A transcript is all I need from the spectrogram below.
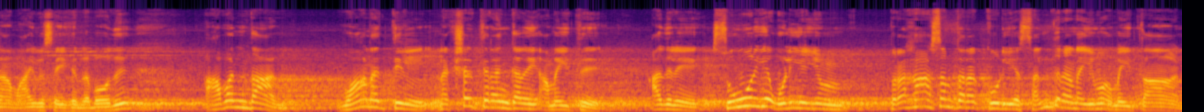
நாம் ஆய்வு செய்கின்ற போது அவன்தான் வானத்தில் நட்சத்திரங்களை அமைத்து அதிலே சூரிய ஒளியையும் பிரகாசம் தரக்கூடிய சந்திரனையும் அமைத்தான்.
